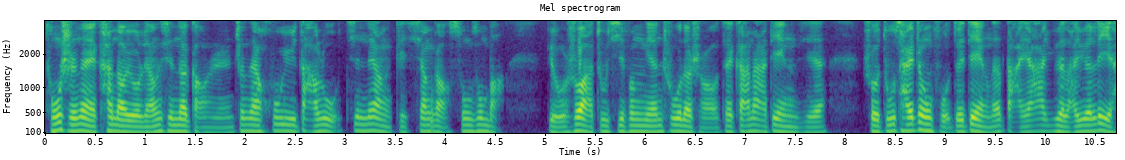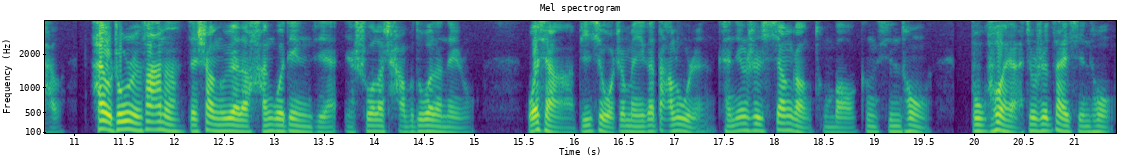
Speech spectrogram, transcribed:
同时呢，也看到有良心的港人正在呼吁大陆尽量给香港松松绑。比如说啊，杜琪峰年初的时候在戛纳电影节说，独裁政府对电影的打压越来越厉害了。还有周润发呢，在上个月的韩国电影节也说了差不多的内容。我想啊，比起我这么一个大陆人，肯定是香港同胞更心痛了。不过呀，就是再心痛，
